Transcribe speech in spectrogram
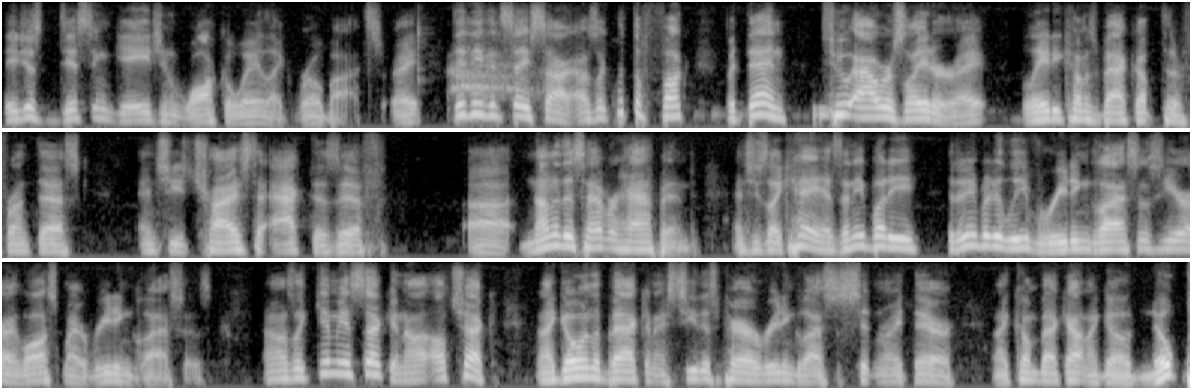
they just disengage and walk away like robots, right? Didn't even say sorry. I was like, what the fuck? But then two hours later, right? Lady comes back up to the front desk and she tries to act as if uh, none of this ever happened. And she's like, hey, has anybody, did anybody leave reading glasses here? I lost my reading glasses. And I was like, give me a second, I'll, I'll check. And I go in the back and I see this pair of reading glasses sitting right there. And I come back out and I go, nope,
